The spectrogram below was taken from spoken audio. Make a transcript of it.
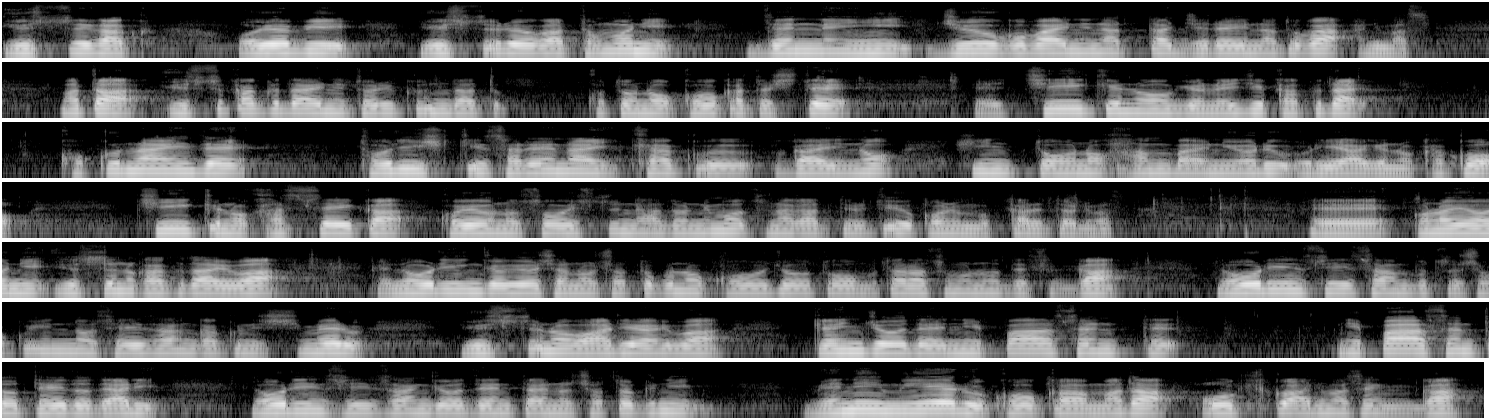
輸出額及び輸出量がともに前年比15倍になった事例などがあります。また、輸出拡大に取り組んだことの効果として、地域農業の維持拡大、国内で取引されない規格外の品等の販売による売上の確保、地域の活性化、雇用の創出などにもつながっているという声も聞かれております。えこのように輸出の拡大は、農林漁業者の所得の向上等をもたらすものですが、農林水産物食品の生産額に占める輸出の割合は、現状で 2%, 2程度であり、農林水産業全体の所得に目に見える効果はまだ大きくありませんが、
